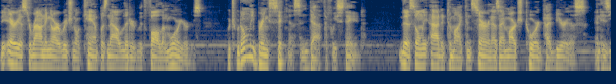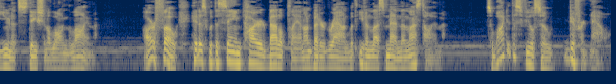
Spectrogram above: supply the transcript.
The area surrounding our original camp was now littered with fallen warriors, which would only bring sickness and death if we stayed. This only added to my concern as I marched toward Tiberius and his units stationed along the line. Our foe hit us with the same tired battle plan on better ground with even less men than last time. So why did this feel so different now?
